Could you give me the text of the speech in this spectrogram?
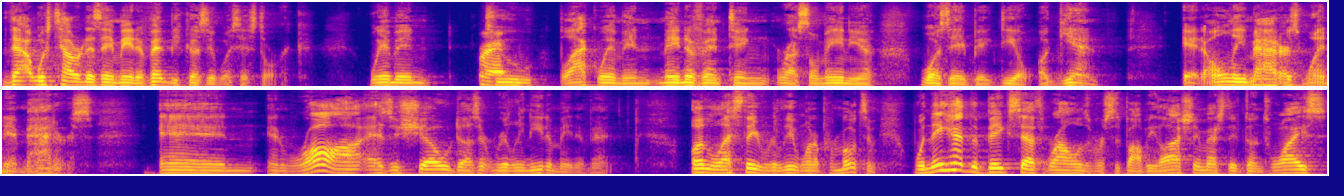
that was touted as a main event because it was historic. Women, right. two black women main eventing WrestleMania was a big deal. Again, it only matters when it matters. And and Raw as a show doesn't really need a main event unless they really want to promote some. When they had the big Seth Rollins versus Bobby Lashley match they've done twice,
